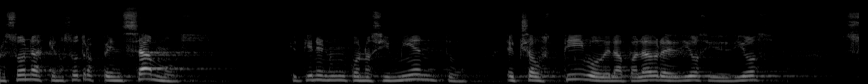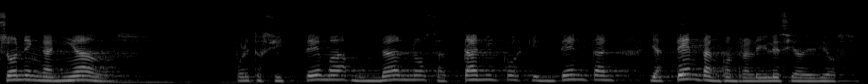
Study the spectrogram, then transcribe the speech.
personas que nosotros pensamos que tienen un conocimiento exhaustivo de la palabra de Dios y de Dios, son engañados por estos sistemas mundanos, satánicos, que intentan y atentan contra la iglesia de Dios.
